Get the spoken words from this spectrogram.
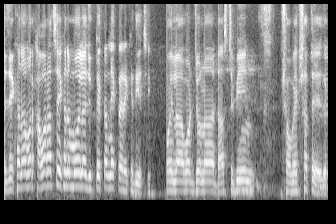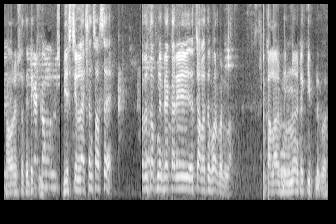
যেখানে আমার খাবার আছে এখানে ময়লা যুক্ত একটা নেকড়া রেখে দিয়েছি। ময়লা আবর্জনা ডাস্টবিন সব একসাথে যে খাবারের সাথে এটা কি? বিএসটির লাইসেন্স আছে? তবে তো আপনি বেকারি চালাতে পারবেন না। কালার ভিন্ন এটা কি ফ্লেভার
